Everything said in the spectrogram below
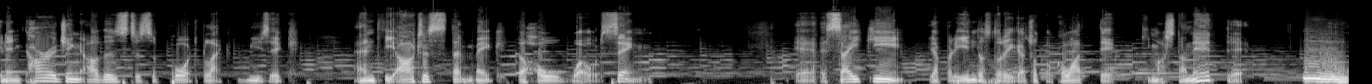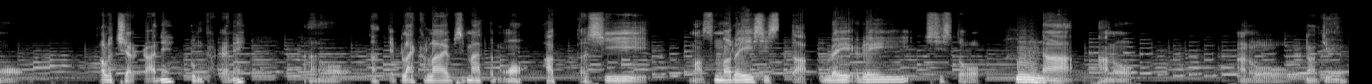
in encouraging others to support black music and the artists that make the whole world sing. えー最近、やっぱりインダストリーがちょっと変わってきましたねって、うん。カルチャーがね、文化がね、あの、だって Black Lives Matter もあったし、まあそのレイシスト、レイレイシストうん。な、あの、あの、なんていう、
